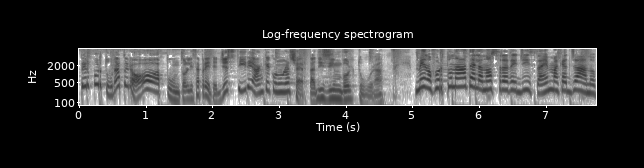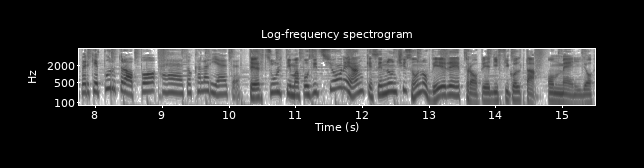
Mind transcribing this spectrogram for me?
per fortuna però appunto li saprete gestire anche con una certa disinvoltura. Meno fortunata è la nostra regista Emma Caggiano perché purtroppo eh, tocca l'ariete. Terzultima posizione anche se non ci sono vere e proprie difficoltà, o meglio,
